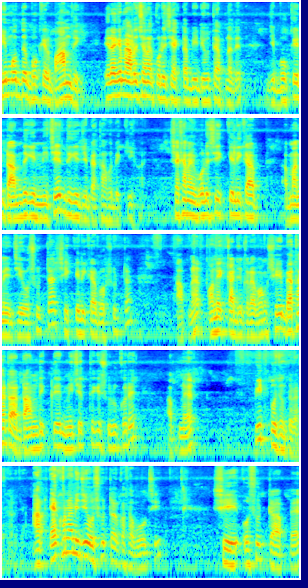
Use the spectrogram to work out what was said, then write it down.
এর মধ্যে বুকের বাম দিকে, এর আগে আমি আলোচনা করেছি একটা ভিডিওতে আপনাদের যে বুকের ডান দিকে, নিচের দিকে যে ব্যথা হলে কি হয়? সেখানে আমি বলেছি কেলিকা মানে যে ওষুধটা, সেই কেলিকার ওষুধটা আপনার অনেক কার্যকর এবং সেই ব্যথাটা ডান দিক থেকে, নিচের থেকে শুরু করে আপনার পিঠ পর্যন্ত ব্যথা হয়ে যায়। আর এখন আমি যে ওষুধটার কথা বলছি, সেই ওষুধটা আপনার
